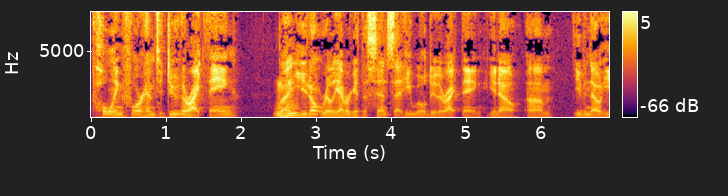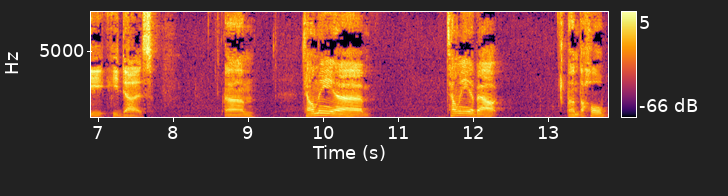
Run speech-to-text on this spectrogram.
pulling for him to do the right thing, but you don't really ever get the sense that he will do the right thing. You know, um, even though he he does. Um, tell me, uh, tell me about um, the whole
